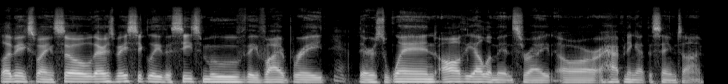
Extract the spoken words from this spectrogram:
Let me explain. So there's basically the seats move, they vibrate. Yeah. There's when all the elements right are happening at the same time.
